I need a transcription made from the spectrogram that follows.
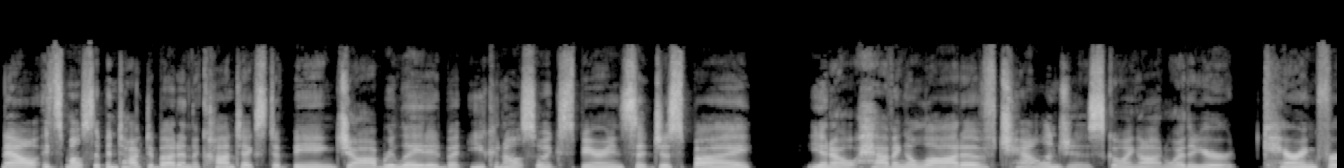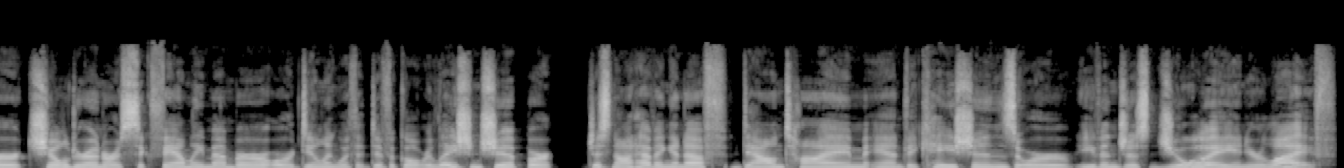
Now, it's mostly been talked about in the context of being job related, but you can also experience it just by, you know, having a lot of challenges going on, whether you're caring for children or a sick family member or dealing with a difficult relationship or just not having enough downtime and vacations or even just joy in your life.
